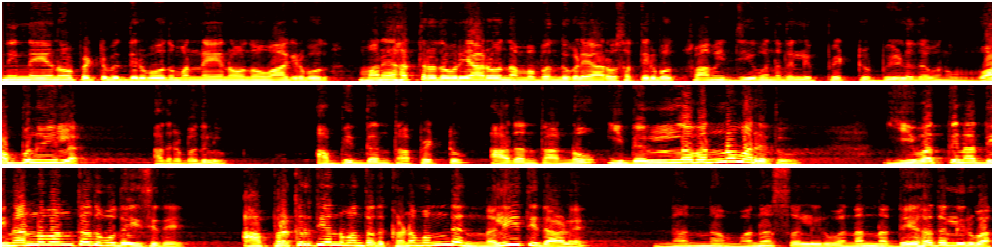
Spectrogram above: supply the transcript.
ನಿನ್ನೆ ಏನೋ ಪೆಟ್ಟು ಬಿದ್ದಿರ್ಬೋದು, ಮೊನ್ನೆ ಏನೋ ನೋವಾಗಿರ್ಬೋದು. ಮನೆ ಹತ್ತಿರದವರು ಯಾರೋ, ನಮ್ಮ ಬಂಧುಗಳು ಯಾರೋ ಸತ್ತಿರ್ಬೋದು. ಸ್ವಾಮಿ, ಜೀವನದಲ್ಲಿ ಪೆಟ್ಟು ಬೀಳದವನು ಒಬ್ಬನೂ ಇಲ್ಲ. ಅದರ ಬದಲು ಆ ಬಿದ್ದಂಥ ಪೆಟ್ಟು ಆದಂಥ ನೋವು, ಇದೆಲ್ಲವನ್ನೂ ಮರೆತು ಇವತ್ತಿನ ದಿನ ಅನ್ನುವಂಥದ್ದು ಉದಯಿಸಿದೆ. ಆ ಪ್ರಕೃತಿ ಅನ್ನುವಂಥದ್ದು ಕಣ ಮುಂದೆ ನಲಿಯುತ್ತಿದ್ದಾಳೆ ನನ್ನ ಮನಸ್ಸಲ್ಲಿರುವ, ನನ್ನ ದೇಹದಲ್ಲಿರುವ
